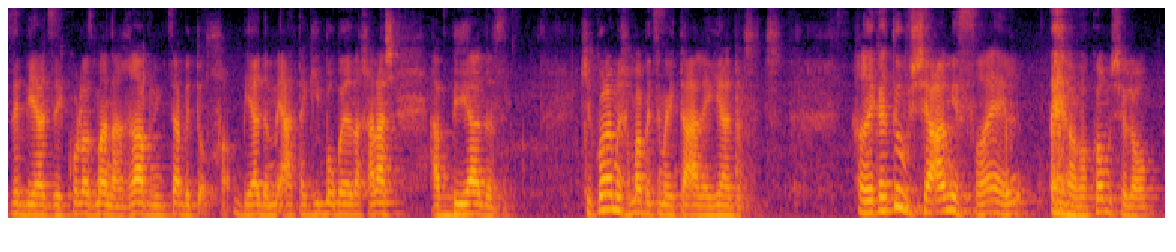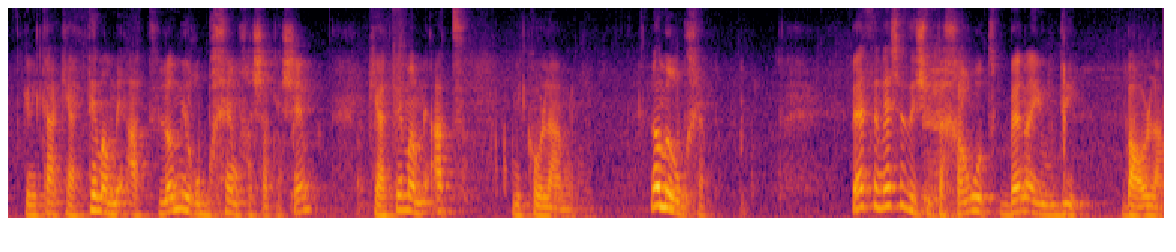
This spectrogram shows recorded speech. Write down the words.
זה ביד זה, כל הזמן הרב נמצא בתוך, ביד המעט, הגיבור ביד החלש, הביד הזה. כי כל המלחמה בעצם הייתה על היד הזאת. הרי כתוב שעם ישראל, במקום שלו, נקרא כי אתם המעט, לא מרובכם חשק השם, כי אתם המעט מכל העמים. לא מרובכם. בעצם יש איזושהי תחרות בין היהודי בעולם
